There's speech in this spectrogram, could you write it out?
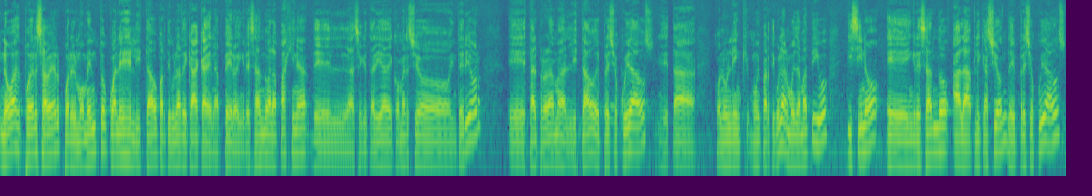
No va a poder saber por el momento cuál es el listado particular de cada cadena, pero ingresando a la página de la Secretaría de Comercio Interior eh, está el programa listado de precios cuidados, está con un link muy particular, muy llamativo, y si no, eh, ingresando a la aplicación de precios cuidados,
